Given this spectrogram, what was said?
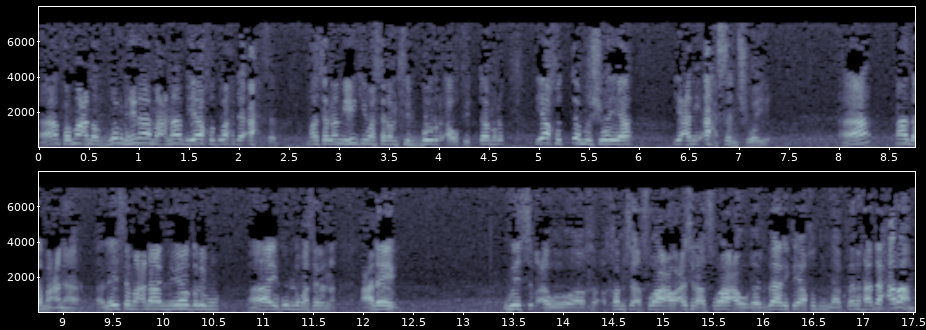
ها؟ فمعنى الظلم هنا معناه بيأخذ واحدة أحسن. مثلا يجي مثلا في البر أو في التمر يأخذ تمر شوية يعني أحسن شوية. ها؟ هذا معناه. ليس معناه إنه يظلمه. ها؟ يقول له مثلا عليه وسق أو خمس أصواع أو عشر أصواع أو غير ذلك يأخذ منه أكثر. هذا حرام.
